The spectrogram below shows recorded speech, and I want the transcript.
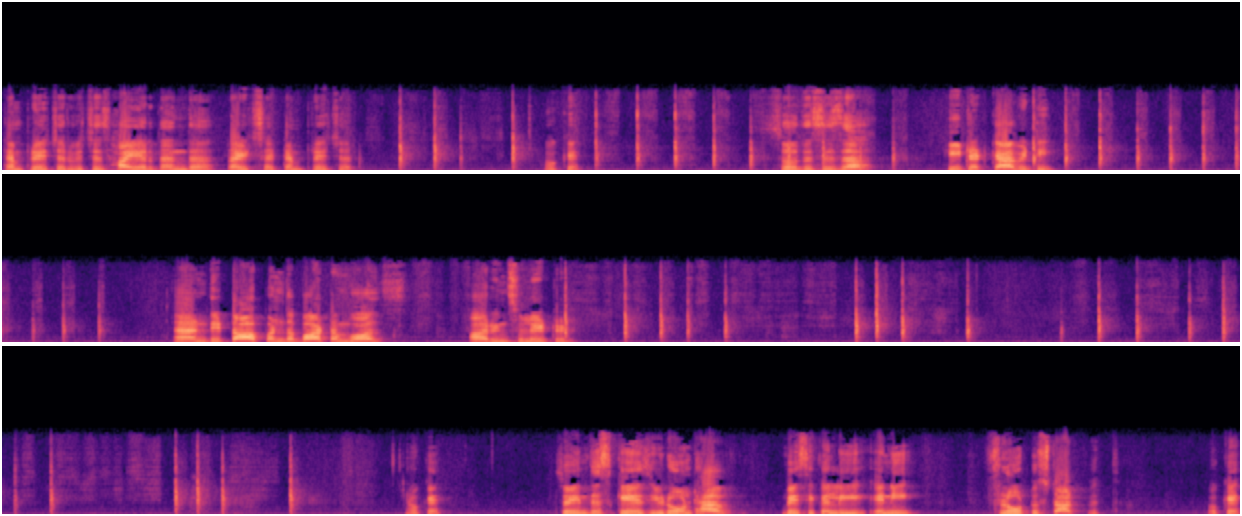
temperature which is higher than the right side temperature. Okay? So this is a heated cavity and the top and the bottom walls are insulated. Okay? So in this case you don't have basically any flow to start with. Okay?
